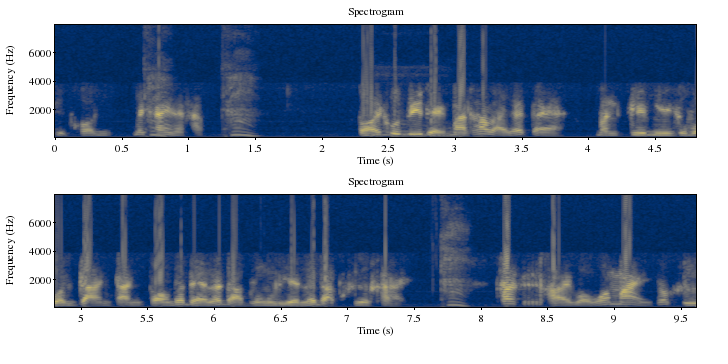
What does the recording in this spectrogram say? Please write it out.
สิบคนไม่ใช่นะครับค่ะต่อให้คุณมีเด็กมาเท่าไหร่แล้วแต่ มันคือมีกระบวนการกลันกรองตั้งแต่ระดับโรงเรียนระดับเครือข่ายค่ะถ้าเครือข่ายบอกว่าไม่ก็คือ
